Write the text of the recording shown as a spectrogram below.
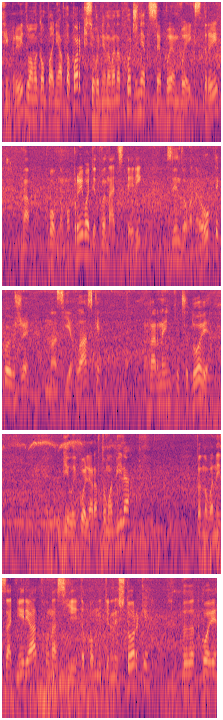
Всім привіт! З вами компанія Автопарк. Сьогодні нове надходження. Це BMW X3 на повному приводі, 12 рік, з лінзованою оптикою. Вже у нас є глазки гарненькі, чудові. Білий колір автомобіля. Тонований задній ряд. У нас є доповнительні шторки додаткові.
